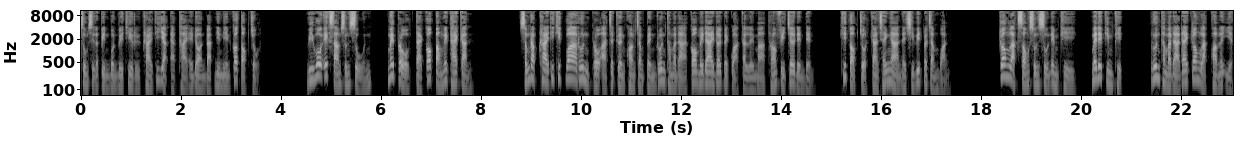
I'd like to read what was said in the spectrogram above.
ซูมศิลปินบนเวทีหรือใครที่อยากแอบถ่ายไอดอลแบบเนียนๆก็ตอบโจทย์ vivo x 3 0 0ไม่โปรแต่ก็ปังไม่แพ้กัน สำหรับใครที่คิดว่ารุ่นโปรอาจจะเกินความจำเป็นรุ่นธรรมดาก็ไม่ได้ด้อยไปกว่ากันเลยมาพร้อมฟีเจอร์เด่นๆ ที่ตอบโจทย์การใช้งานในชีวิตประจำวัน กล้องหลัก 200 MP ไม่ได้พิมพ์ผิด รุ่นธรรมดาได้กล้องหลักความละเอียด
